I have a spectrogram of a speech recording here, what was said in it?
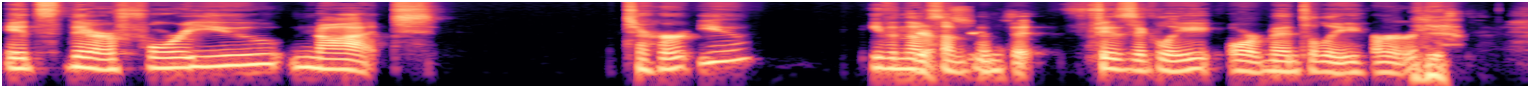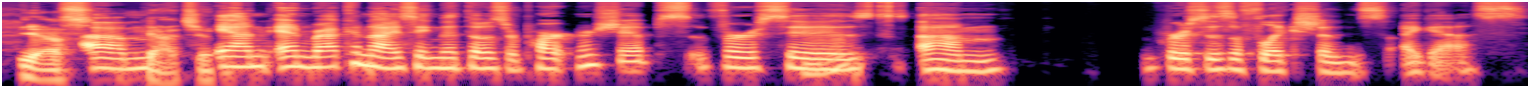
It's there for you, not to hurt you, even though Yes. sometimes it physically or mentally hurts. Yeah. yes, Um, gotcha. and and recognizing that those are partnerships versus um versus afflictions i guess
